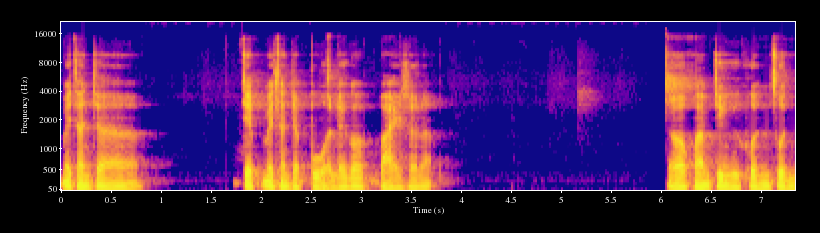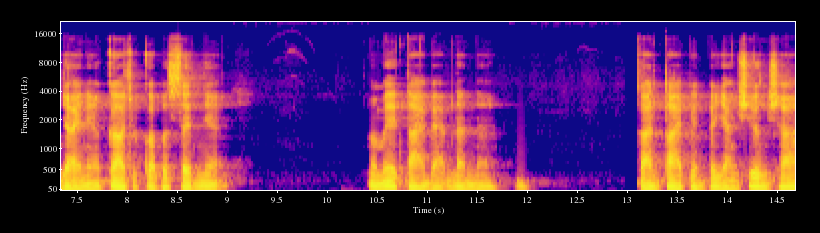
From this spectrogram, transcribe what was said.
ไม่ทันจะเจ็บไม่ทันจะปวดเลยก็ไปซะละแต่ว่าความจริงคือคนส่วนใหญ่เนี่ยเก้าสิบกว่าเปอร์เซ็นต์เนี่ย มันไม่ได้ตายแบบนั้นนะ การตายเป็นไปอย่างเชื่องช้า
